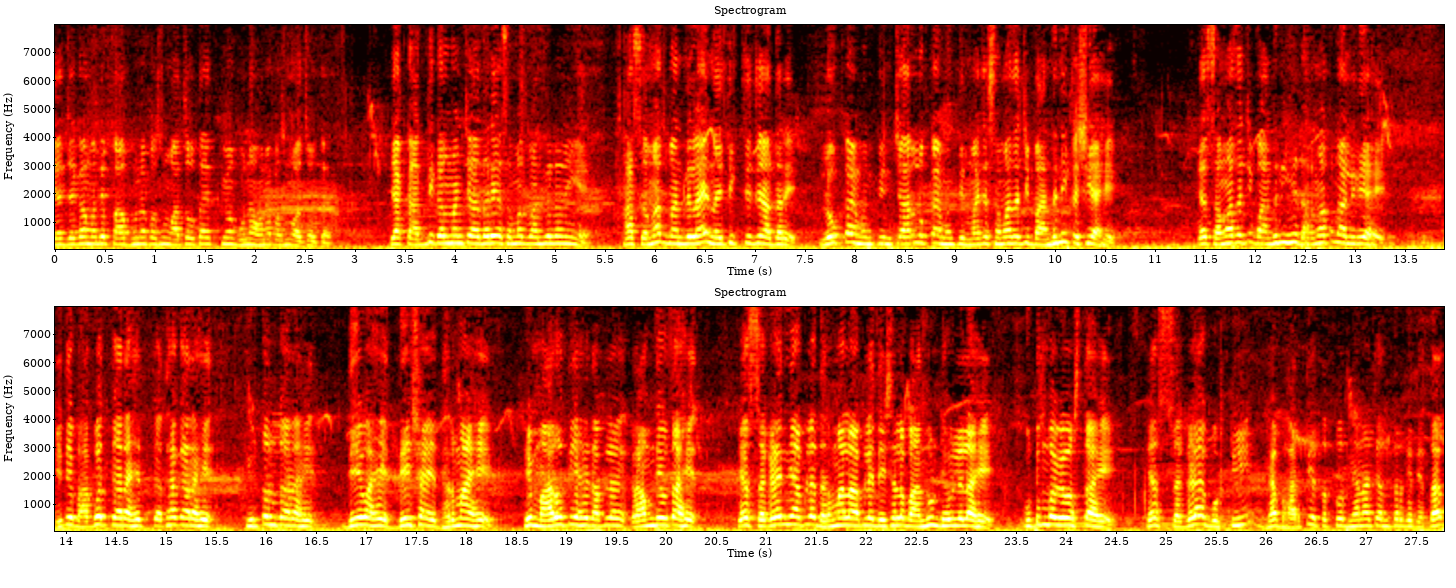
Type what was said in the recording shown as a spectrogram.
या जगामध्ये पाप होण्यापासून वाचवतायत किंवा गुन्हा होण्यापासून वाचवतायत. या कागदी कलमांच्या आधारे हा समाज बांधलेला नाही आहे हा समाज बांधलेला आहे नैतिकतेच्या आधारे लोक काय म्हणतील? चार लोक काय म्हणतील? माझ्या समाजाची बांधणी कशी आहे? या समाजाची बांधणी ही धर्मातून आलेली आहे. इथे भागवतकार आहेत कथाकार आहेत कीर्तनकार आहेत देव आहेत देश आहे धर्म आहे. हे मारुती आहेत आपल्या ग्रामदेवता आहेत. या सगळ्यांनी आपल्या धर्माला आपल्या देशाला बांधून ठेवलेलं आहे. कुटुंब व्यवस्था आहे. ह्या सगळ्या गोष्टी ह्या भारतीय तत्वज्ञानाच्या अंतर्गत येतात.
